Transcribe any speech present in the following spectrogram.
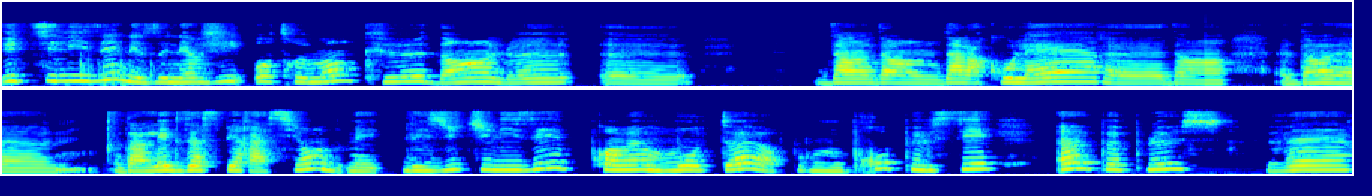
utiliser les énergies autrement que dans le euh, dans, dans, dans, la colère, dans, dans, dans l'exaspération, mais les utiliser comme un moteur pour nous propulser un peu plus vers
